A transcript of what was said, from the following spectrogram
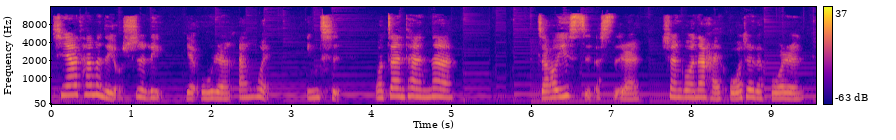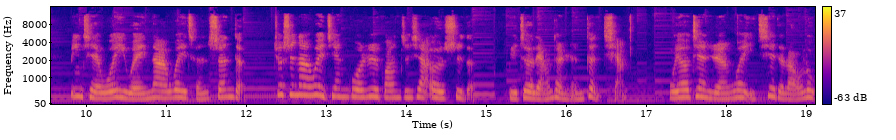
欺压他们的有势力，也无人安慰。因此，我赞叹那早已死的死人胜过那还活着的活人，并且我以为那未曾生的，就是那未见过日光之下恶事的，比这两等人更强。我要见人为一切的劳碌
